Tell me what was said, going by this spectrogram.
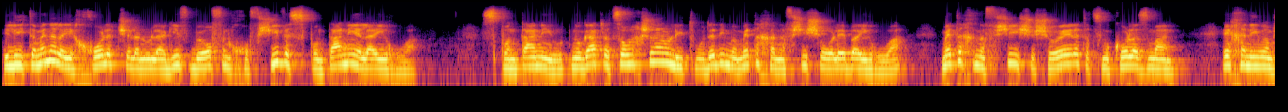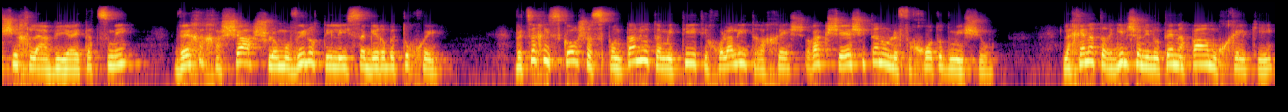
היא להתאמן על היכולת שלנו להגיב באופן חופשי וספונטני אל האירוע. ספונטניות נוגעת לצורך שלנו להתמודד עם המתח הנפשי שעולה באירוע, מתח נפשי ששואל את עצמו כל הזמן, איך אני ממשיך להביע את עצמי, ואיך החשש לא מוביל אותי להיסגר בתוכי. וצריך לזכור שהספונטניות אמיתית יכולה להתרחש רק כשיש איתנו לפחות עוד מישהו. לכן התרגיל שאני נותן הפעם הוא חלקי,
